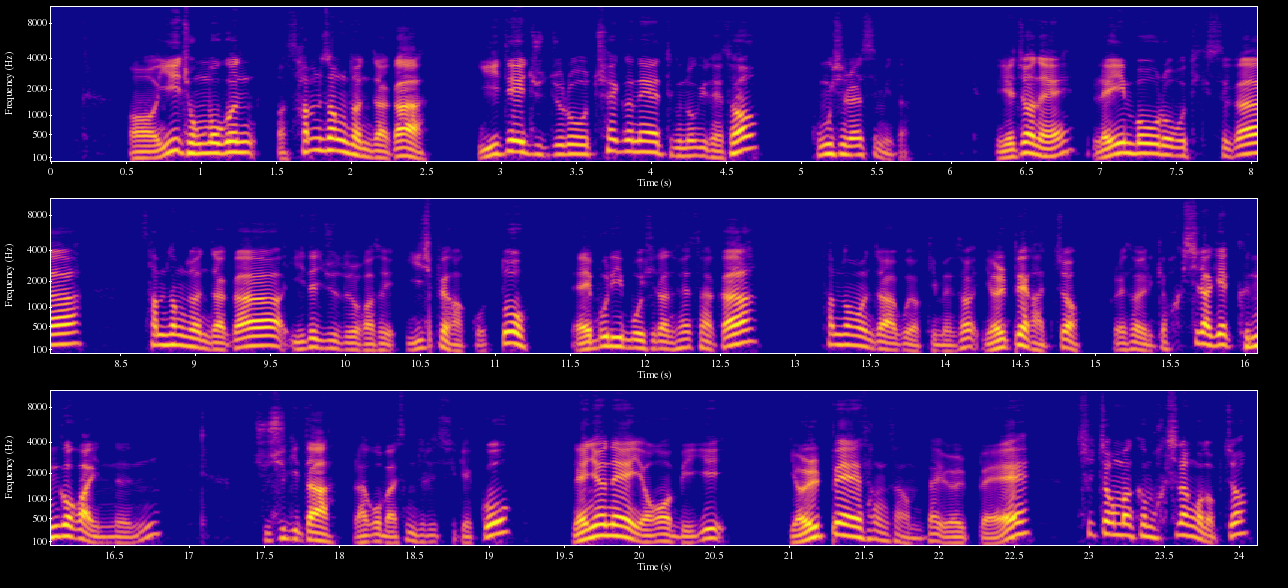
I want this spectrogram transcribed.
어, 이 종목은 삼성전자가 2대 주주로 최근에 등록이 돼서 공시를 했습니다. 예전에 레인보우 로보틱스가 삼성전자가 2대 주주 들어가서 20배 갖고 또 에브리봇이라는 회사가 삼성전자하고 엮이면서 10배 갔죠. 그래서 이렇게 확실하게 근거가 있는 주식이다라고 말씀드릴 수 있겠고 내년에 영업이익이 10배 상승합니다. 10배. 실적만큼 확실한 건 없죠.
